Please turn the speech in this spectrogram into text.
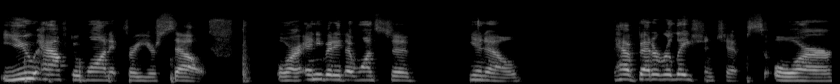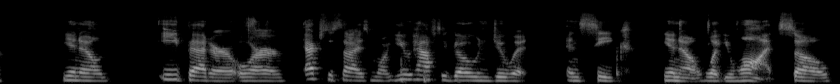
You have to want it for yourself or anybody that wants to you know, have better relationships or, you know, eat better or exercise more. You have to go and do it and seek, you know, what you want. So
